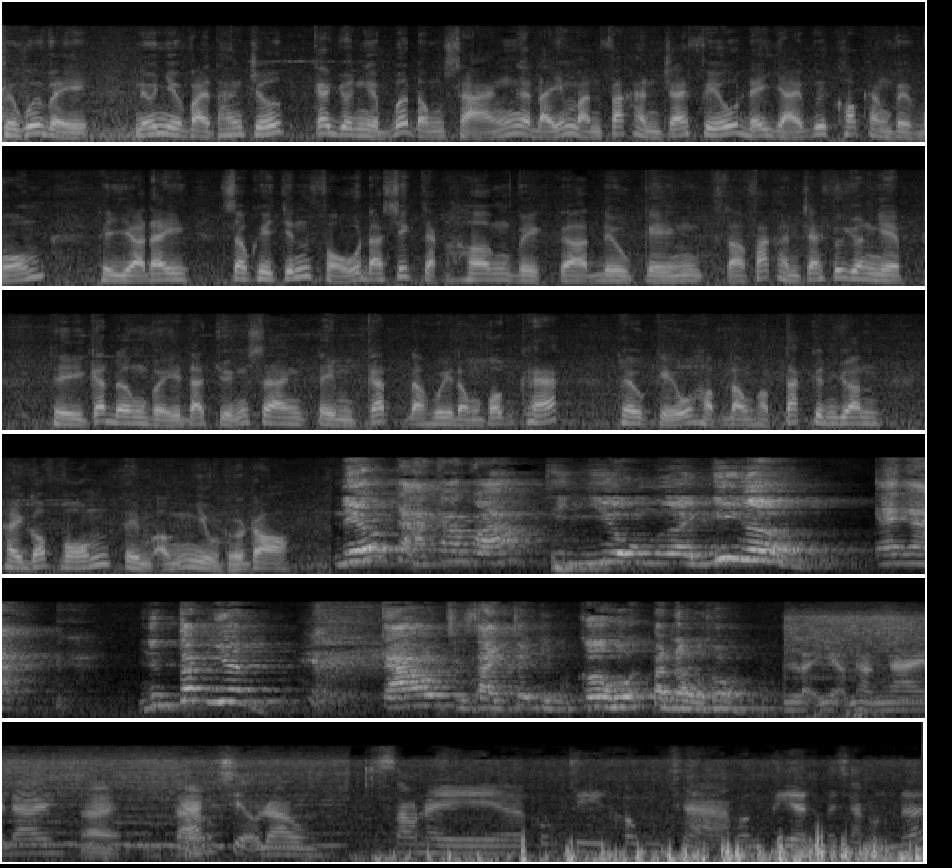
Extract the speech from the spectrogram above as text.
Thưa quý vị, nếu như vài tháng trước các doanh nghiệp bất động sản đẩy mạnh phát hành trái phiếu để giải quyết khó khăn về vốn thì giờ đây sau khi chính phủ đã siết chặt hơn việc à, điều kiện à, phát hành trái phiếu doanh nghiệp thì các đơn vị đã chuyển sang tìm cách đã huy động vốn khác theo kiểu hợp đồng hợp tác kinh doanh hay góp vốn tiềm ẩn nhiều rủi ro. Nếu trả cao quá thì nhiều người nghi ngờ, e ngại. Nhưng tất nhiên cao chỉ dành cho những cơ hội ban đầu thôi. Lợi nhuận hàng ngày đây, đây 8 triệu đồng sau này ờ, công ty không trả bằng tiền mà trả bằng đất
